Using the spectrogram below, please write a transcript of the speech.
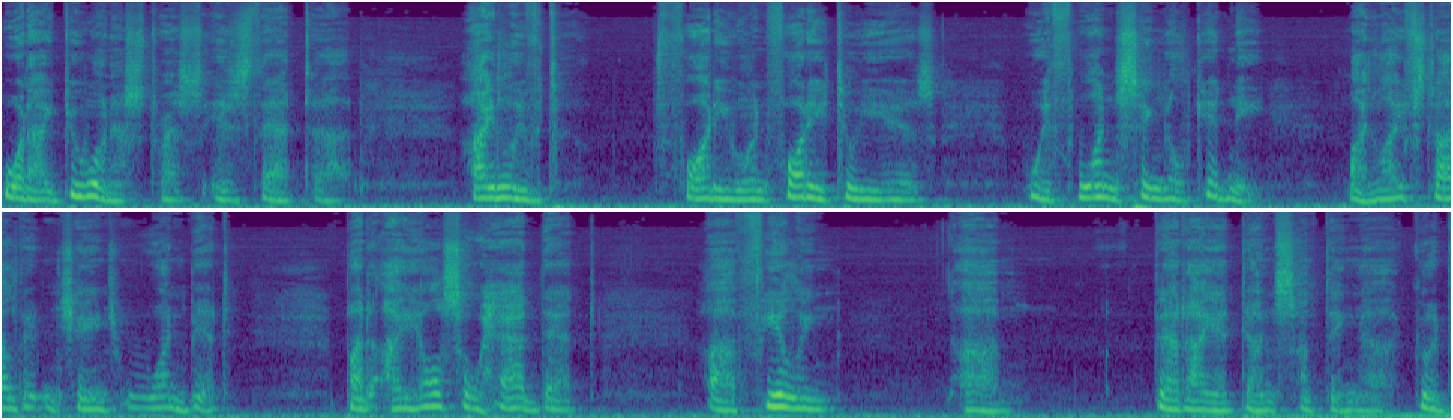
what I do want to stress is that uh, I lived 41, 42 years with one single kidney. My lifestyle didn't change one bit. But I also had that uh, feeling um, that I had done something uh, good,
